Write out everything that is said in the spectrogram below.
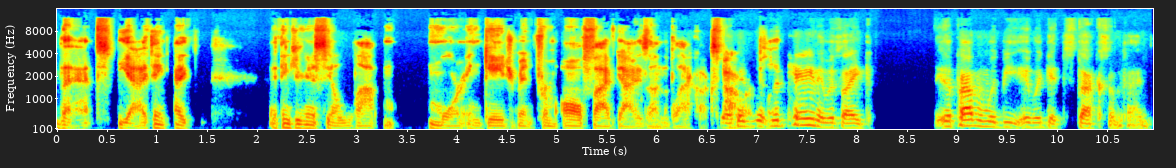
that yeah, I think I, I think you're going to see a lot more engagement from all five guys on the Blackhawks power yeah, with, with Kane, it was like the problem would be it would get stuck sometimes.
